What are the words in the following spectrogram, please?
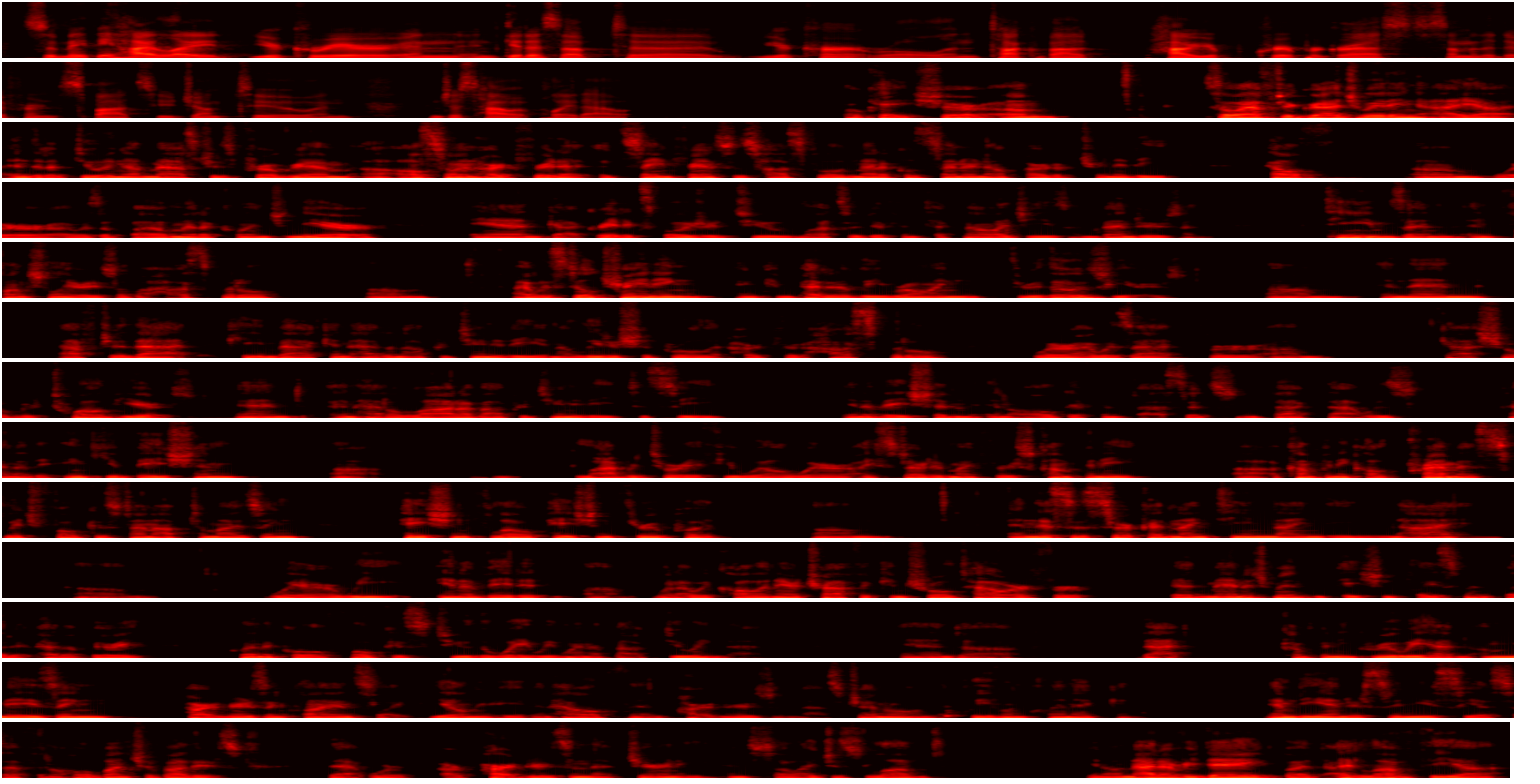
So maybe highlight your career and and get us up to your current role and talk about how your career progressed, some of the different spots you jumped to, and and just how it played out. Okay, sure. Um, so after graduating, I uh, ended up doing a master's program uh, also in Hartford at, at St. Francis Hospital and Medical Center, now part of Trinity Health, um, where I was a biomedical engineer and got great exposure to lots of different technologies and vendors and teams and, and functional areas of a hospital. Um, I was still training and competitively rowing through those years. Um, and then after that, came back and had an opportunity in a leadership role at Hartford Hospital, where I was at for, um, gosh, over 12 years and, and had a lot of opportunity to see innovation in all different facets. In fact, that was kind of the incubation uh, laboratory, if you will, where I started my first company, uh, a company called Premise, which focused on optimizing patient flow, patient throughput. Um, and this is circa 1999, um, where we innovated um, what I would call an air traffic control tower for bed management and patient placement, but it had a very clinical focus to the way we went about doing that. And uh, that company grew. We had amazing partners and clients like Yale New Haven Health and partners in Mass General and the Cleveland Clinic and MD Anderson, UCSF, and a whole bunch of others that were our partners in that journey. And so I just loved, you know, not every day, but I loved the uh,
